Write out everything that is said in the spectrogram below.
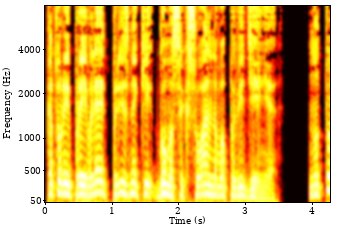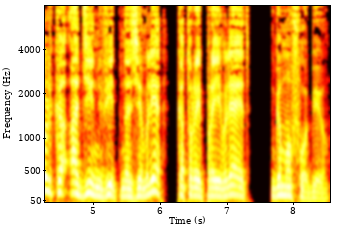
которые проявляют признаки гомосексуального поведения, но только один вид на Земле, который проявляет гомофобию.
